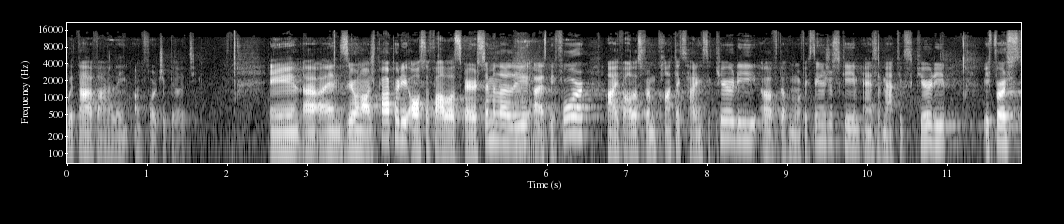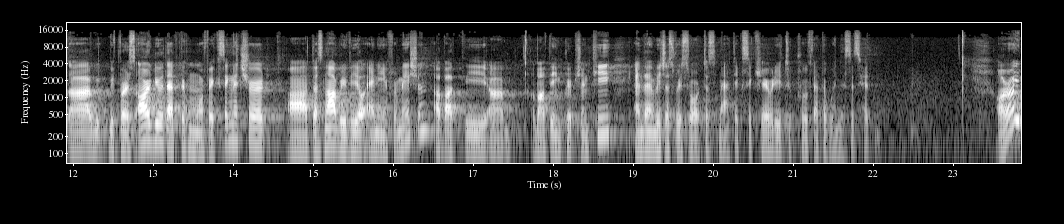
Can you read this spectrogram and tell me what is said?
without violating unforgeability. And, uh, and, zero knowledge property also follows very similarly as before. Uh, it follows from context hiding security of the homomorphic signature scheme and semantic security. We first, uh, we, we, first argue that the homomorphic signature uh, does not reveal any information about the, um, about the encryption key, and then we just resort to semantic security to prove that the witness is hidden. All right,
